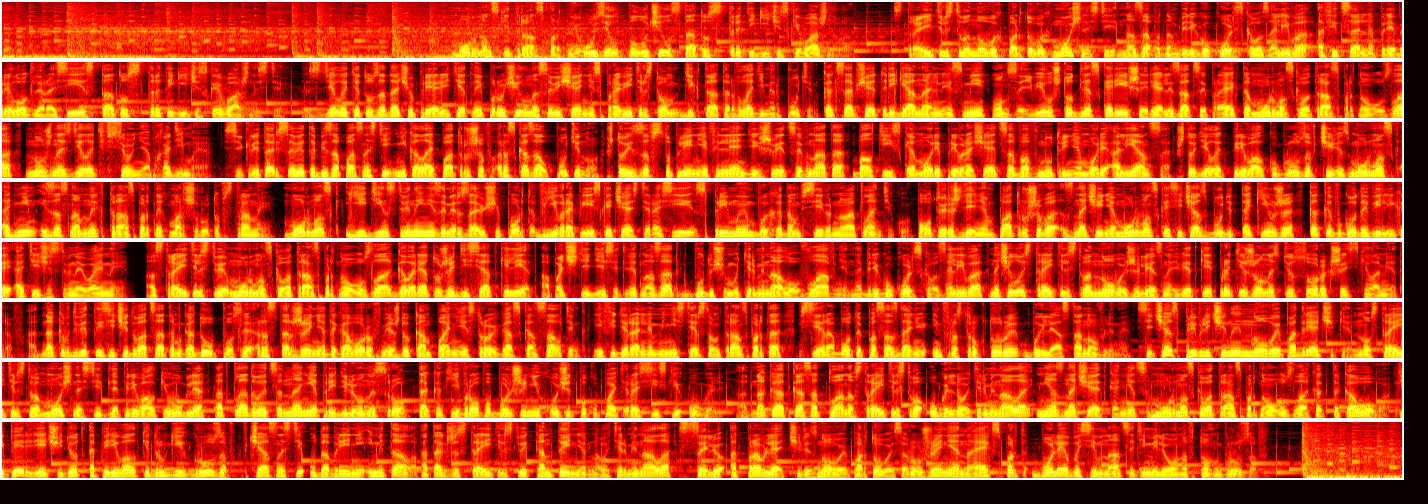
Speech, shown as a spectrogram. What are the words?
Мурманский транспортный узел получил статус стратегически важного – Строительство новых портовых мощностей на западном берегу Кольского залива официально приобрело для России статус стратегической важности. Сделать эту задачу приоритетной поручил на совещании с правительством диктатор Владимир Путин. Как сообщают региональные СМИ, он заявил, что для скорейшей реализации проекта Мурманского транспортного узла нужно сделать все необходимое. Секретарь Совета Безопасности Николай Патрушев рассказал Путину, что из-за вступления Финляндии и Швеции в НАТО Балтийское море превращается во внутреннее море Альянса, что делает перевалку грузов через Мурманск одним из основных транспортных маршрутов страны. Мурманск – единственный незамерзающий порт в европейской части России с прямым выходом в Северную Атлантику. По утверждениям Патрушева, значение Мурманска сейчас будет таким же, как и в годы Великой Отечественной войны. О строительстве Мурманского транспортного узла говорят уже десятки лет, а почти 10 лет назад к будущему терминалу в Лавне на берегу Кольского залива началось строительство новой железной ветки протяженностью 46 километров. Однако в 2020 году, после расторжения договоров между компанией «Стройгаз Консалтинг» и Федеральным министерством транспорта, все работы по созданию инфраструктуры были остановлены. Сейчас привлечены новые подрядчики, но строительство мощностей для перевалки угля откладывается на неопределенный определенный срок, так как Европа больше не хочет покупать российский уголь. Однако отказ от планов строительства угольного терминала не означает конец Мурманского транспортного узла как такового. Теперь речь идет о перевалке других грузов, в частности удобрений и металлов, а также строительстве контейнерного терминала с целью отправлять через новое портовое сооружение на экспорт более 18 миллионов тонн грузов.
